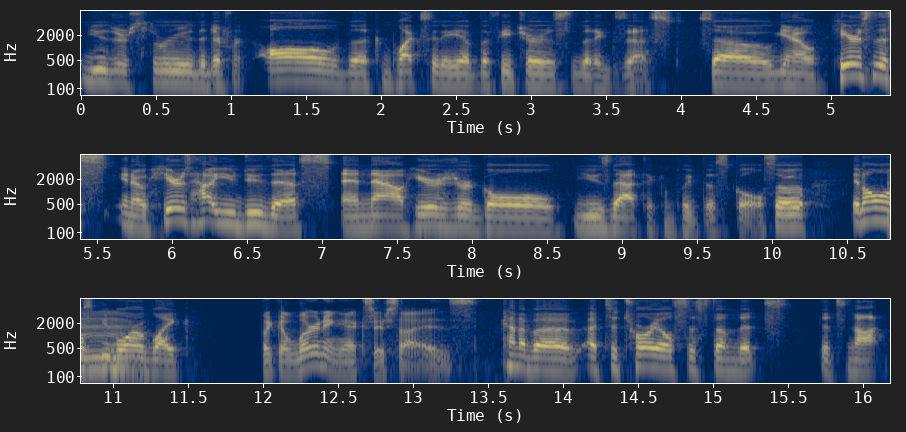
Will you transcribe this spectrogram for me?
users through the different all the complexity of the features that exist. So, you know, here's this, you know, here's how you do this and now here's your goal, use that to complete this goal. So, it almost mm. be more of like like a learning exercise. Kind of a, a tutorial system that's that's not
